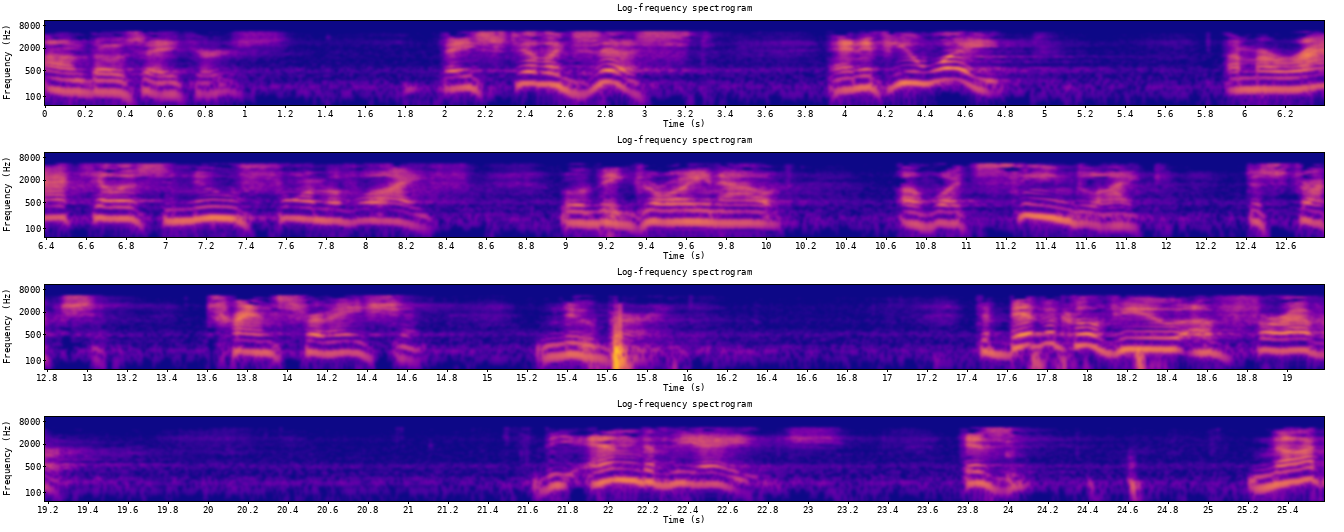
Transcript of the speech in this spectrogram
on those acres. They still exist. And if you wait, a miraculous new form of life will be growing out of what seemed like destruction, transformation, new birth. The biblical view of forever the end of the age is not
